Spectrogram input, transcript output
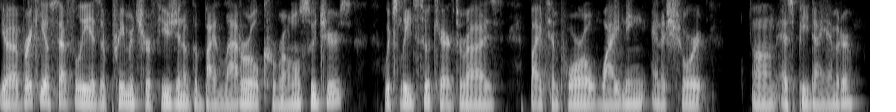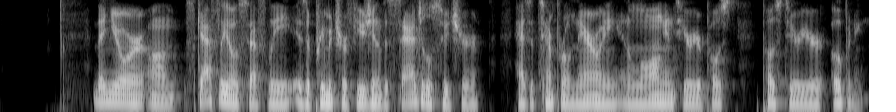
Yeah, brachycephaly is a premature fusion of the bilateral coronal sutures, which leads to a characterized by temporal widening and a short um, SP diameter. Then your um, is a premature fusion of the sagittal suture, has a temporal narrowing and a long anterior post posterior opening.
